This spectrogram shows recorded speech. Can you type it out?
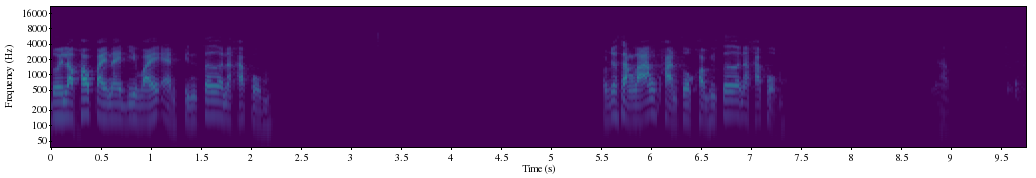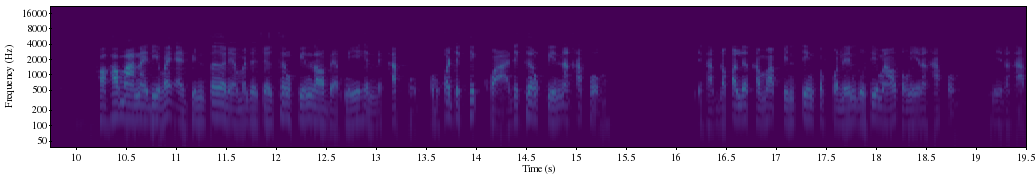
โดยเราเข้าไปใน device and printer นะครับผม ผมจะสั่งล้างผ่านตัวคอมพิวเตอร์นะครับผมนะครับพอเข้ามาใน device and printer เนี่ยมันจะเจอเครื่องปริ้นเราแบบนี้เห็นไหมครับผมผมก็จะคลิกขวาที่เครื่องปริ้นนะครับผมนี่ครับแล้วก็เลือกคำว่า printing preference ดูที่เมาส์ตรงนี้นะครับผมนี่นะครับ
